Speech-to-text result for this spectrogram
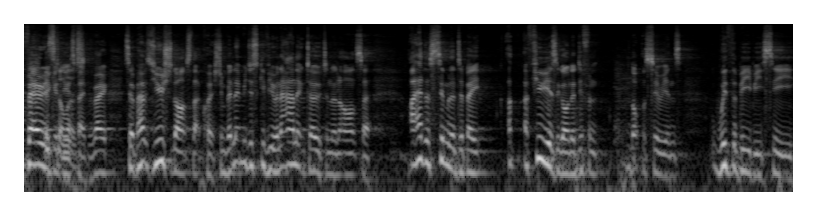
Very it good newspaper. Very, so perhaps you should answer that question, but let me just give you an anecdote and an answer. I had a similar debate a, a few years ago on a different, not the Syrians, with the BBC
